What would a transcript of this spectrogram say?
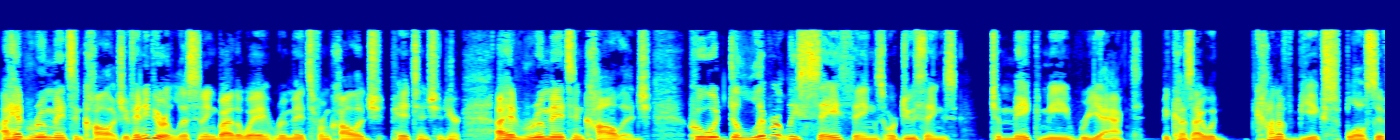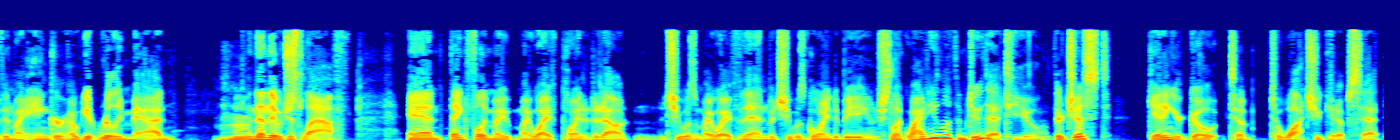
I had roommates in college. If any of you are listening by the way, roommates from college, pay attention here. I had roommates in college who would deliberately say things or do things to make me react because I would kind of be explosive in my anger. I would get really mad. Mm-hmm. And then they would just laugh. And thankfully, my, my wife pointed it out. She wasn't my wife then, but she was going to be. She's like, "Why do you let them do that to you? They're just getting your goat to to watch you get upset."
